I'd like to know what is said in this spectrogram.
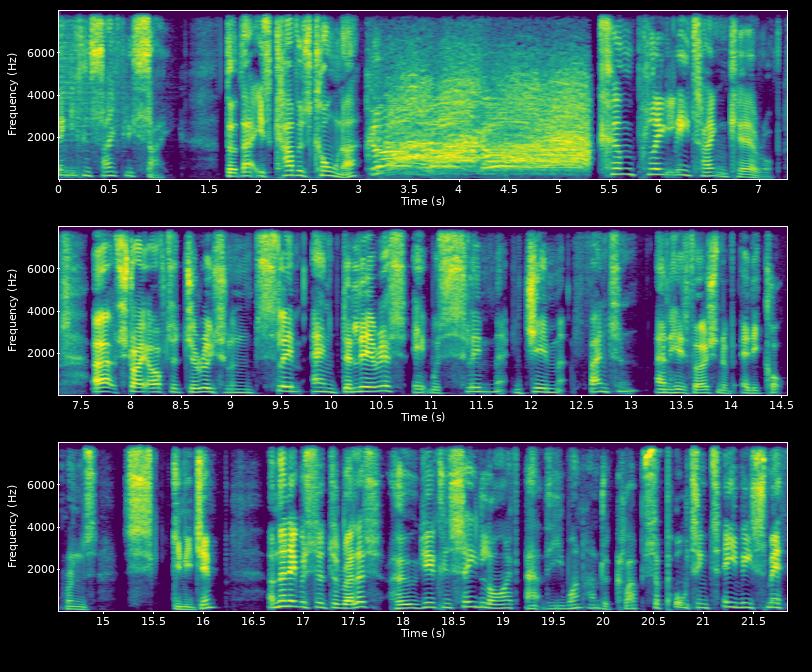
Think you can safely say that that is Covers Corner. Completely taken care of. Uh, straight after Jerusalem Slim and Delirious, it was Slim Jim Phantom and his version of Eddie Cochran's Skinny Jim. And then it was the DeRellas, who you can see live at the 100 Club supporting TV Smith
